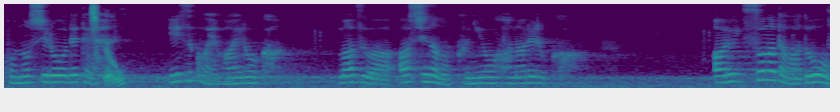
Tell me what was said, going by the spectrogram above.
この城を出て Let's go. いずこへ参ろうか まずはアシナの国を離れるかあるいそなたはどう思う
